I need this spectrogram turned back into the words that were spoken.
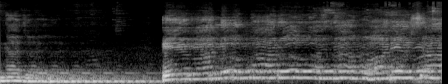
ના જવા દે એ વાલો મારો અને મારે સા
